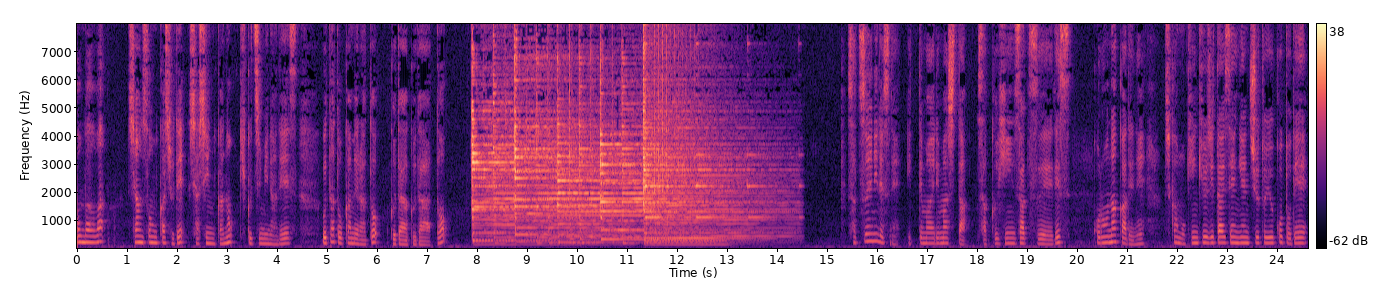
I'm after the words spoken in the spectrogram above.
こんばんは。シャンソン歌手で写真家の菊池美奈です。歌とカメラとグダグダと。撮影にですね、行ってまいりました。作品撮影です。コロナ禍でね、しかも緊急事態宣言中ということで、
